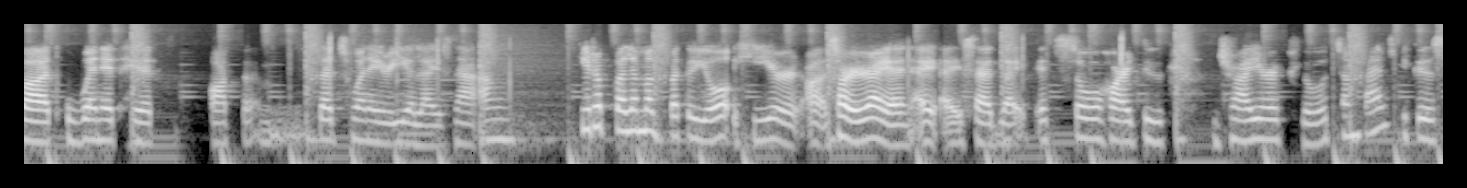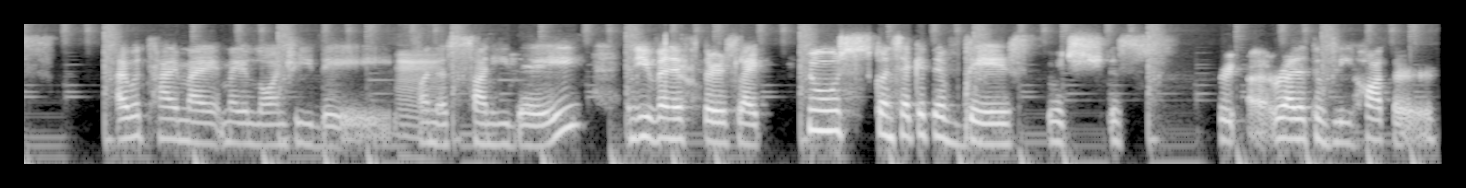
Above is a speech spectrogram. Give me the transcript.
But when it hit autumn, that's when I realized na ang hirap pala magpatuyo here. Uh, sorry, Ryan. I, I said like it's so hard to dry your clothes sometimes because I would time my, my laundry day mm. on a sunny day. And even if there's like two consecutive days, which is uh, relatively hotter,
